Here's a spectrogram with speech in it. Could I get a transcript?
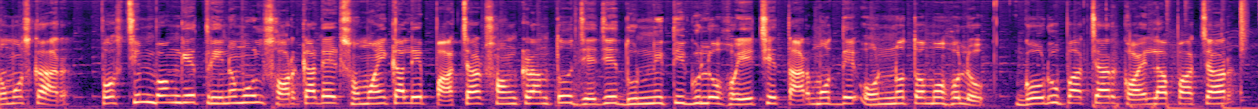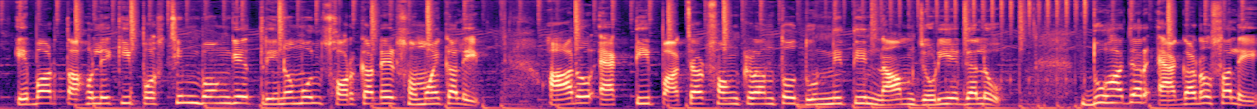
নমস্কার। পশ্চিমবঙ্গে তৃণমূল সরকারের সময়কালে পাচার সংক্রান্ত যে যে দুর্নীতিগুলো হয়েছে তার মধ্যে অন্যতম হল গরু পাচার, কয়লা পাচার। এবার তাহলে কি পশ্চিমবঙ্গে তৃণমূল সরকারের সময়কালে আরও একটি পাচার সংক্রান্ত দুর্নীতির নাম জড়িয়ে গেল? দু সালে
